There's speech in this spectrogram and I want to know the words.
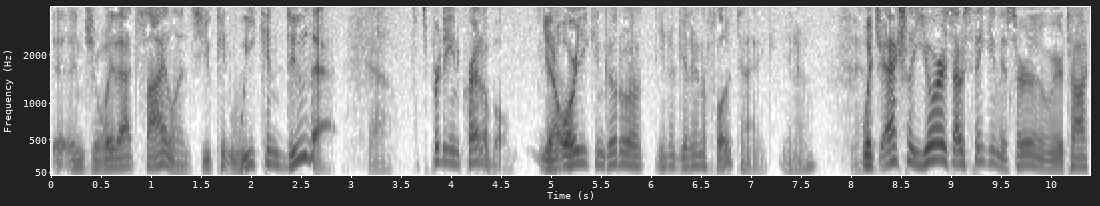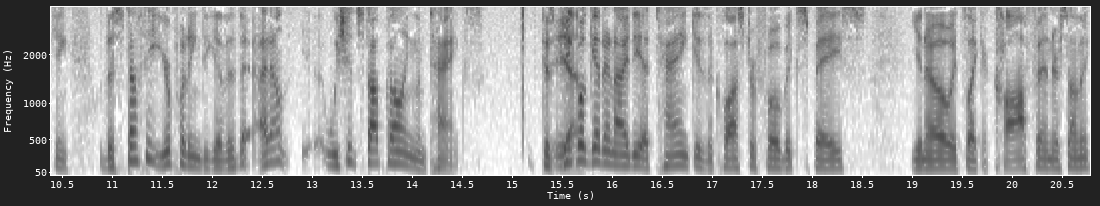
enjoy that silence. You can, we can do that. Yeah. It's pretty incredible. You know, or you can go to a, you know, get in a float tank, you know. Yeah. Which actually yours, I was thinking this earlier when we were talking, the stuff that you're putting together, that I don't we should stop calling them tanks. Yeah. people get an idea a tank is a claustrophobic space, you know, it's like a coffin or something.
